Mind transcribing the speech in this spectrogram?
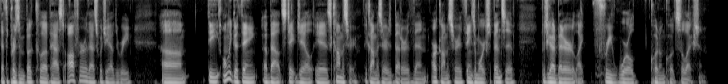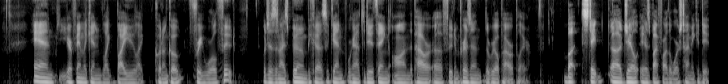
that the prison book club has to offer. That's what you have to read. Um, the only good thing about state jail is commissary. The commissary is better than our commissary. Things are more expensive, but you got a better like free world quote unquote selection. And your family can like buy you like quote unquote free world food, which is a nice boom because again, we're gonna have to do a thing on the power of food in prison, the real power player. But state uh, jail is by far the worst time you could do.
